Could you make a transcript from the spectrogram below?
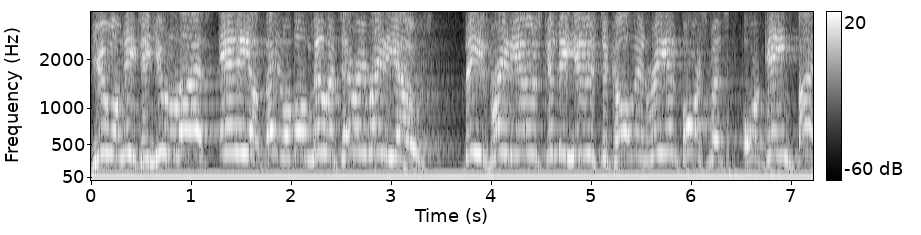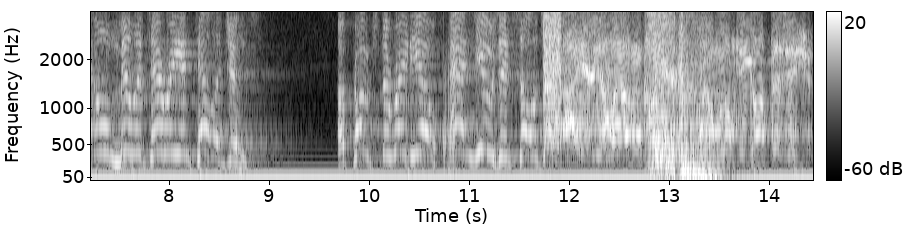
you will need to utilize any available military radios. These radios can be used to call in reinforcements or gain vital military intelligence. Approach the radio and use it, soldier! I hear you loud and clear. We'll move to your position.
